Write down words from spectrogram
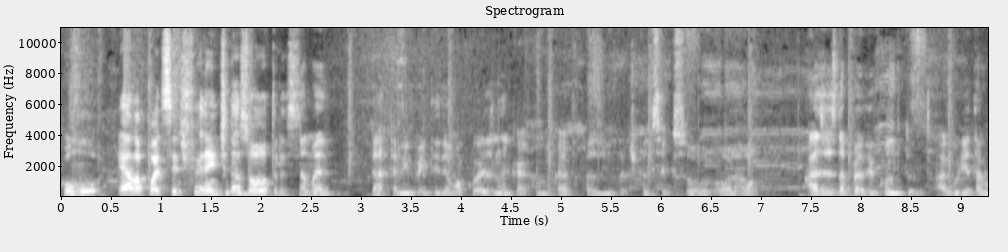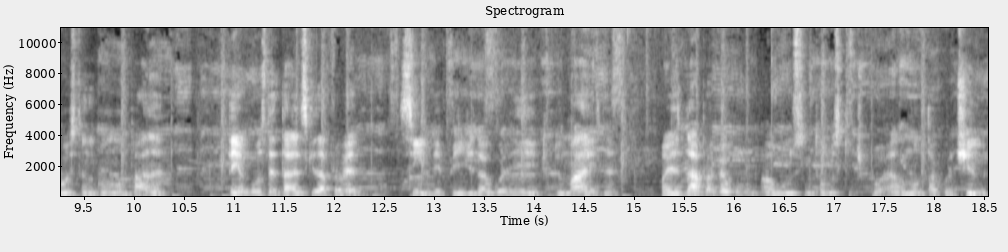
como ela pode ser diferente das outras. Não, mas dá também pra entender uma coisa, né, cara? Quando o cara tá fazendo, praticando sexo oral, às vezes dá pra ver quanto a guria tá gostando quando não tá, né? Tem alguns detalhes que dá pra ver. Sim, depende da guria e tudo mais, né? Mas dá pra ver algum, alguns sintomas que, tipo, ela não tá curtindo.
